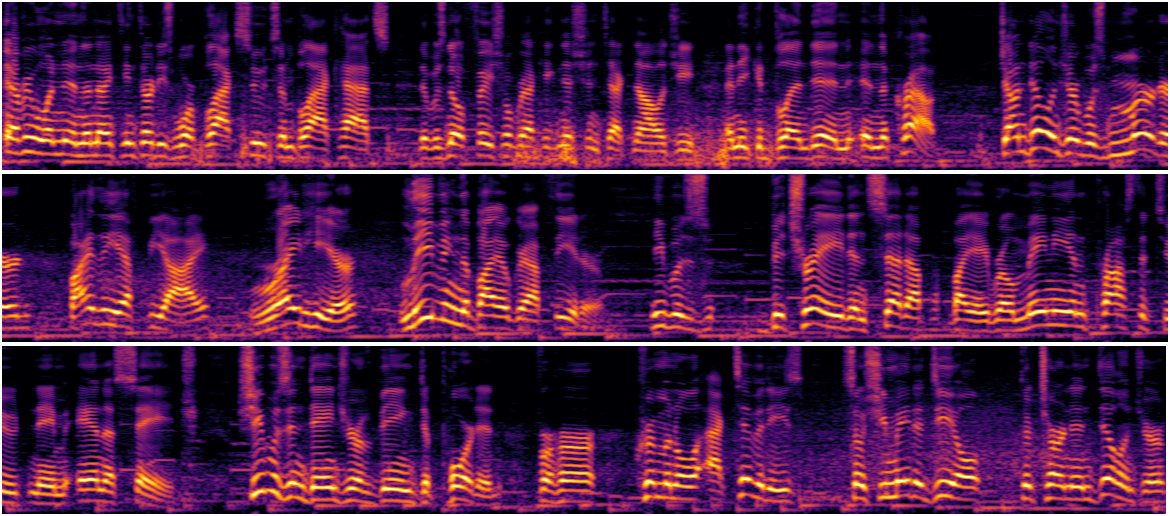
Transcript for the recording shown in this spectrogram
everyone in the 1930s wore black suits and black hats. There was no facial recognition technology, and he could blend in in the crowd. John Dillinger was murdered by the FBI right here, leaving the Biograph Theater. He was betrayed and set up by a Romanian prostitute named Anna Sage. She was in danger of being deported for her criminal activities, so she made a deal to turn in Dillinger,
